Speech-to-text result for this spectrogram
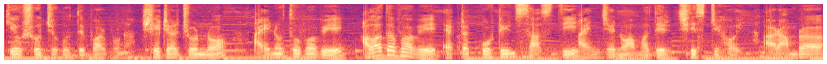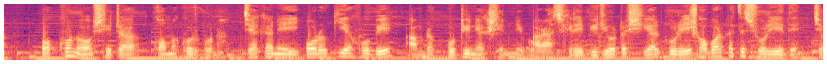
কেউ সহ্য করতে পারব না। সেটার জন্য আইনতভাবে, আলাদাভাবে একটা কঠিন শাস্তি আইন যেন আমাদের সৃষ্টি হয়। আর আমরা কখনো সেটা ক্ষমা করব না। যেখানে এই পরকিয়া হবে, আমরা কঠিন অ্যাকশন নেব। আর আজকের এই ভিডিওটা শেয়ার করে সবার কাছে ছড়িয়ে দেন যে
